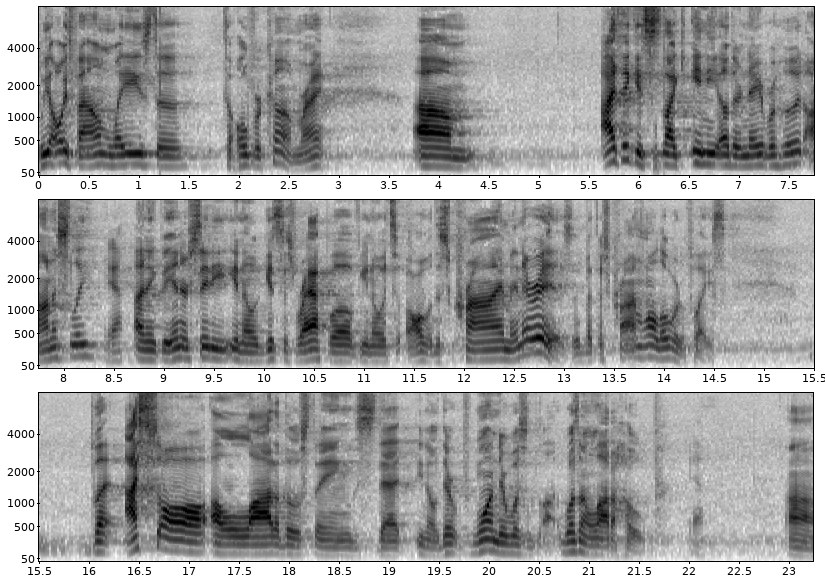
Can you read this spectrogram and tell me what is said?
we always found ways to to overcome, right? Um, I think it's like any other neighborhood, honestly. Yeah. I think the inner city, you know, gets this rap of, you know, it's all this crime, and there is, but there's crime all over the place. But I saw a lot of those things that, you know, there, one, there wasn't, wasn't a lot of hope. Uh,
